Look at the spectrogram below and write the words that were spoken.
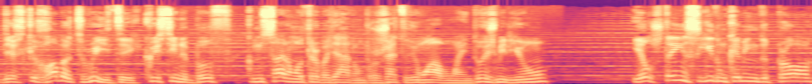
Desde que Robert Reed e Christina Booth começaram a trabalhar um projeto de um álbum em 2001, eles têm seguido um caminho de prog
